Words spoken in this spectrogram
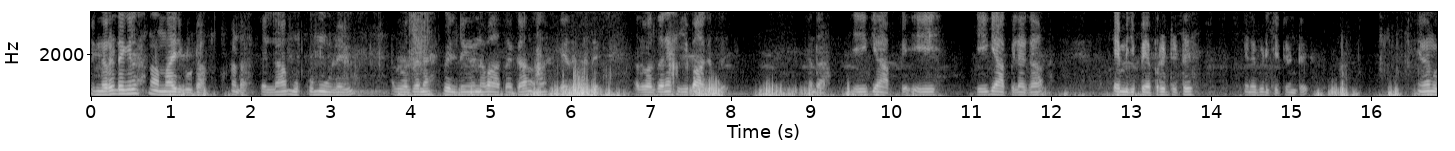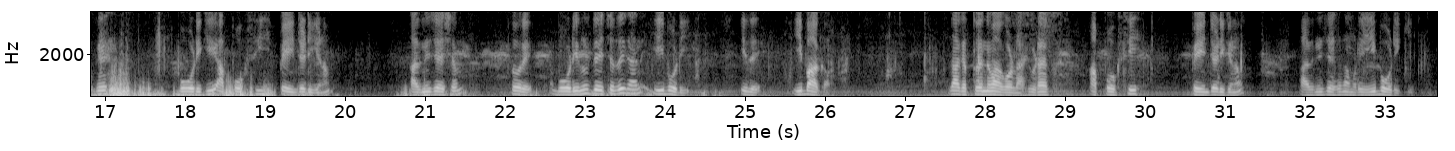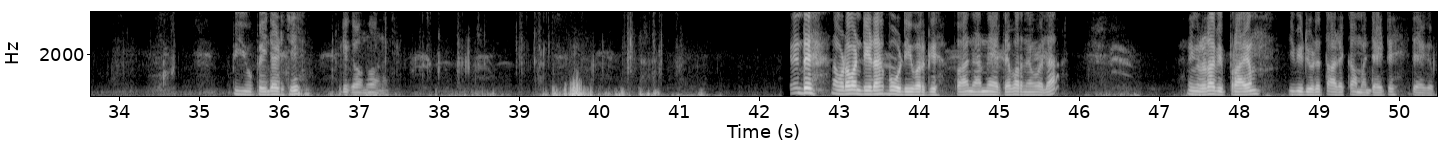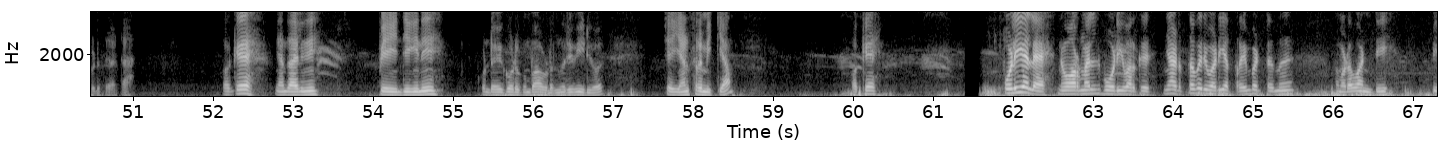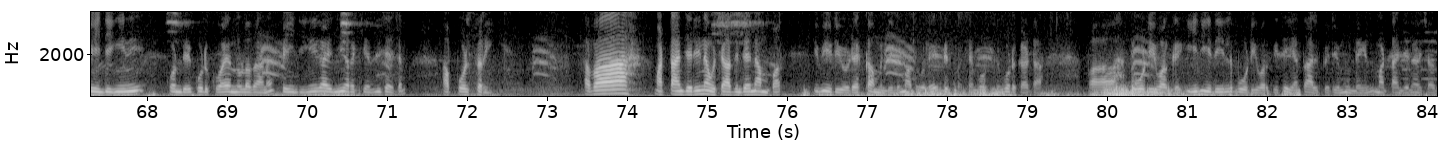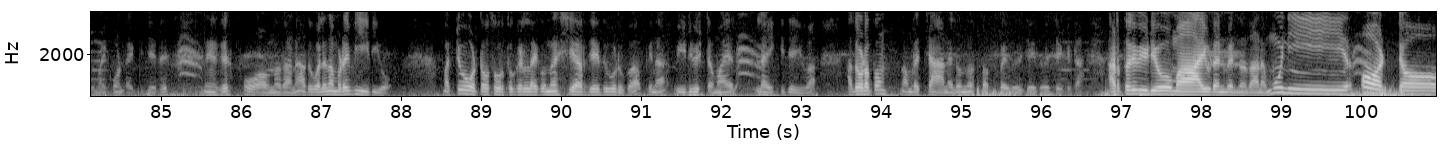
ടിന്നർ ഉണ്ടെങ്കിൽ നന്നായിരിക്കും കേട്ടോ. കണ്ട? എല്ലാ മുക്കും മൂലയും അതുപോലെ തന്നെ വെൽഡിങ്ങിന്റെ ഭാഗത്തൊക്കെ ചെയ്തിട്ടുണ്ട്. അതുപോലെ തന്നെ ഈ ഭാഗത്ത് കണ്ട? ഈ ഗ്യാപ്പ് ഈ ഈ ഗ്യാപ്പിലൊക്കെ എമിരി പേപ്പർ ഇട്ടിട്ട് ഇങ്ങനെ പിടിച്ചിട്ടുണ്ട്. ഇനി നമുക്ക് ബോഡിക്ക് അപ്പോക്സി പെയിന്റ് അടിക്കണം. അതിനുശേഷം സോറി ബോഡി എന്ന് ഉദ്ദേശിച്ചത് ഞാൻ ഈ ബോഡി ഇത് ഈ ഭാഗം. ഇതകത്ത് തന്നെ ഭാഗമുള്ള ഇവിടെ അപ്പോക്സി പെയിന്റ് അടിക്കണം. അതിനുശേഷം നമ്മുടെ ഈ ബോഡിക്ക് പി യു പെയിന്റ് അടിച്ച് എടുക്കാവുന്നതാണ്. ഇങ്ങനെയുണ്ട് നമ്മുടെ വണ്ടിയുടെ ബോഡി വർക്ക് അപ്പോൾ ഞാൻ നേരത്തെ പറഞ്ഞ പോലെ നിങ്ങളുടെ അഭിപ്രായം ഈ വീഡിയോയുടെ താഴെ കമന്റായിട്ട് രേഖപ്പെടുത്തുക കേട്ടോ. ഓക്കെ ഞാൻ എന്തായാലും ഇനി പെയിന്റിങ്ങിന് കൊണ്ടുപോയി കൊടുക്കുമ്പോൾ അവിടെ നിന്നൊരു വീഡിയോ ചെയ്യാൻ ശ്രമിക്കാം. ഓക്കെ. പൊളിയല്ലേ? Normal body work. ഇനി അടുത്ത പരിപാടി എത്രയും പെട്ടെന്ന് നമ്മുടെ വണ്ടി പെയിന്റിങ്ങിന് കൊണ്ടുപോയി കൊടുക്കുക എന്നുള്ളതാണ്. പെയിന്റിങ് കഴിഞ്ഞ് ഇറക്കിയതിന് ശേഷം അപ്പോൾസറി. അപ്പോൾ മട്ടാഞ്ചേരി നൗഷാദിന്റെ നമ്പർ. ഈ വീഡിയോയുടെ കമന്റിലും അതുപോലെ ഡിസ്ക്രിപ്ഷൻ ബോക്സിലും കൊടുക്കാം കേട്ടോ. ബോഡി വർക്ക് ഈ രീതിയിൽ ബോഡി വർക്ക് ചെയ്യാൻ താല്പര്യമുണ്ടെങ്കിൽ മട്ടാഞ്ചന അതുമായി കോൺടാക്റ്റ് ചെയ്ത് നിങ്ങൾക്ക് പോകാവുന്നതാണ്. അതുപോലെ നമ്മുടെ വീഡിയോ മറ്റു ഓട്ടോ സുഹൃത്തുക്കളിലേക്കൊന്ന് ഷെയർ ചെയ്ത് കൊടുക്കുക. പിന്നെ വീഡിയോ ഇഷ്ടമായാൽ ലൈക്ക് ചെയ്യുക. അതോടൊപ്പം നമ്മുടെ ചാനലൊന്ന് സബ്സ്ക്രൈബ് ചെയ്ത് വെച്ചേക്കിട്ട അടുത്തൊരു വീഡിയോ ഉടൻ വരുന്നതാണ് മുനീർ ഓട്ടോക്കാരൻ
